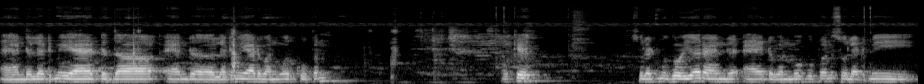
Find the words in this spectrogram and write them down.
And let me add the and uh, let me add one more coupon okay? So let me go here and add one more coupon. So let me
